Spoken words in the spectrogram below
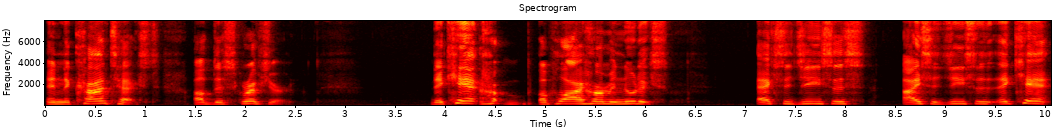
in the context of the scripture. They can't apply hermeneutics exegesis, eisegesis. They can't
